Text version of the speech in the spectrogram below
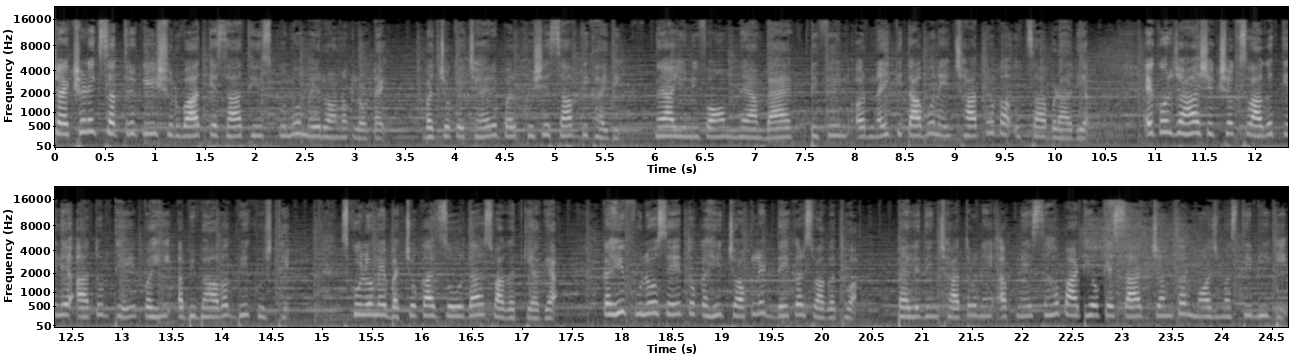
शैक्षणिक सत्र की शुरुआत के साथ ही स्कूलों में रौनक लौटाई। बच्चों के चेहरे पर खुशी साफ़ दिखाई दी। नया यूनिफॉर्म, नया बैग, टिफ़िन और नई किताबों ने छात्रों का उत्साह बढ़ा दिया। एक और जहाँ शिक्षक स्वागत के लिए आतुर थे, वहीं अभिभावक भी खुश थे। स्कूलों में बच्चों का जोरदार स्वागत किया गया। कहीं फूलों से तो कहीं चॉकलेट देकर स्वागत हुआ। पहले दिन छात्रों ने अपने सहपाठियों के साथ जमकर मौज मस्ती भी की।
